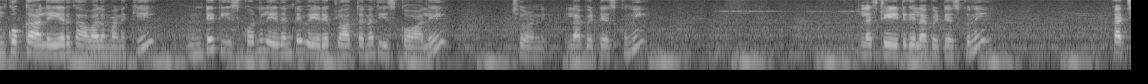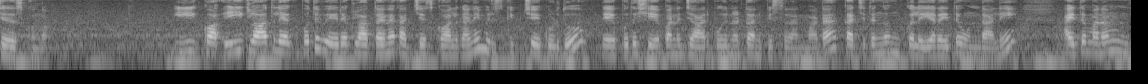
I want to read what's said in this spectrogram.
ఇంకొక లేయర్ కావాలి మనకి. ఉంటే తీసుకోండి లేదంటే వేరే క్లాత్ అయినా తీసుకోవాలి. చూడండి ఇలా పెట్టేసుకుని ఇలా స్ట్రేట్గా ఇలా పెట్టేసుకుని కట్ చేసేసుకుందాం. ఈ ఈ క్లాత్ లేకపోతే వేరే క్లాత్ అయినా కట్ చేసుకోవాలి కానీ మీరు స్కిప్ చేయకూడదు. లేకపోతే షేప్ అనేది జారిపోయినట్టు అనిపిస్తుంది అనమాట ఖచ్చితంగా ఇంకో లేయర్ అయితే ఉండాలి. అయితే మనం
